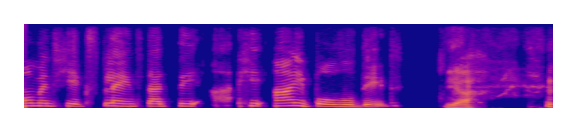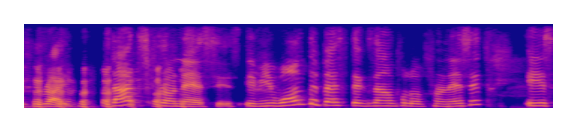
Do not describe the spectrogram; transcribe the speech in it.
moment he explained that the he eyeballed it. Yeah. right. That's phronesis. If you want the best example of phronesis, is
